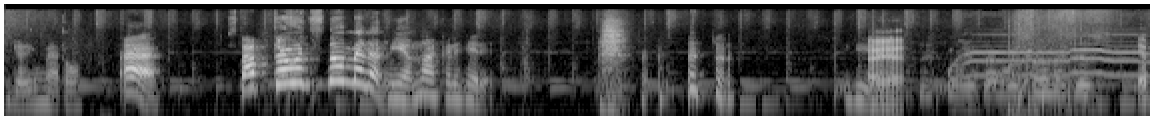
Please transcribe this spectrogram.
I'm getting metal. Ah! Stop throwing snowmen at me! I'm not gonna hit it. Oh, yeah. Three flames that was done, I guess.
